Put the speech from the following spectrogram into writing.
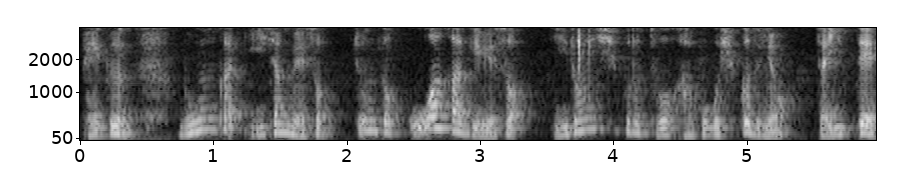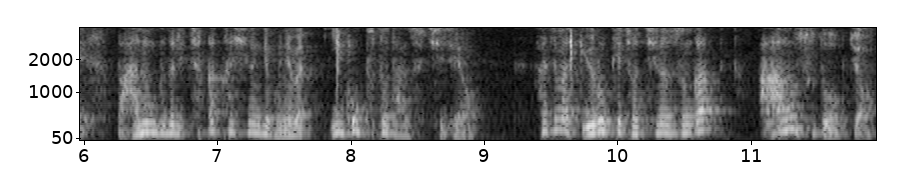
백은 뭔가 이 장면에서 좀 더 꼬아가기 위해서 이런 식으로 두어 가보고 싶거든요. 자, 이때 많은 분들이 착각하시는 게 뭐냐면 이곳부터 단수 치세요. 하지만 이렇게 젖히는 순간 아무 수도 없죠.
